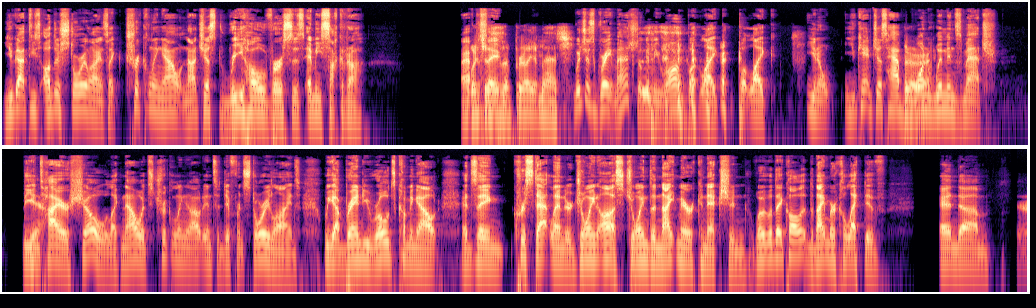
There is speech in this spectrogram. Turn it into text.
you got these other storylines like trickling out, not just Riho versus Emi Sakura. I have Which to say, is a brilliant match. which is a great match. Don't get me wrong, but like, but like, you know, you can't just have Right, one women's match the Yeah. entire show. Like now, it's trickling out into different storylines. We got Brandi Rhodes coming out and saying, "Kris Statlander, join us, join the Nightmare Connection. What would they call it? The Nightmare Collective." And um, Yeah.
